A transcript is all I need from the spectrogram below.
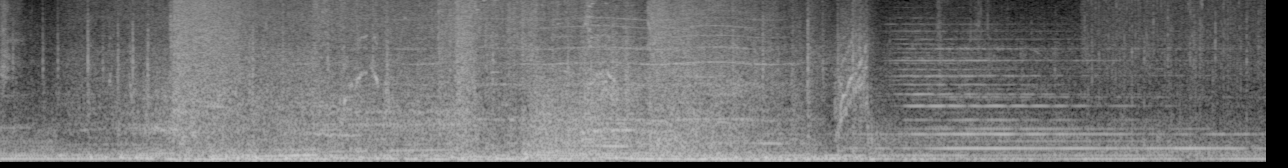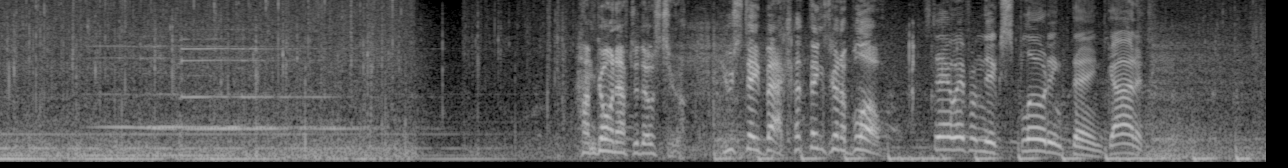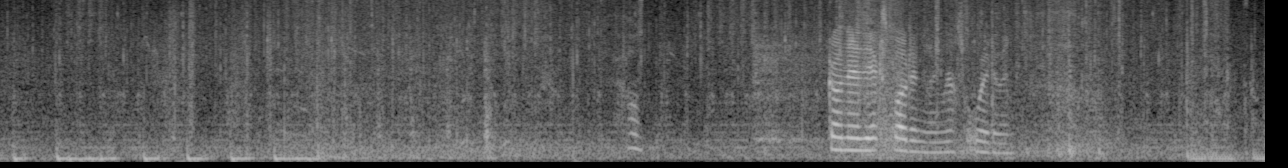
I'm going after those two. You stay back. That thing's gonna blow. Stay away from the exploding thing. Got it. Oh. Go near the exploding thing, that's what we're doing.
